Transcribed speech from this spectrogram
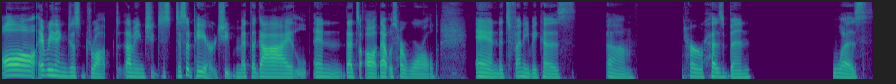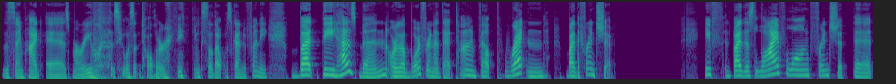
all everything just dropped. I mean, she just disappeared. She met the guy and that's all that was her world. And it's funny because um her husband was the same height as Marie was. He wasn't taller or anything, so that was kind of funny. But the husband or the boyfriend at that time felt threatened by the friendship. He by this lifelong friendship that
